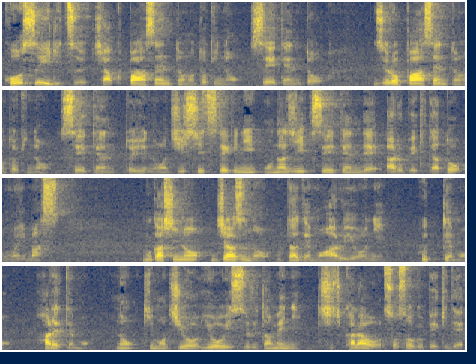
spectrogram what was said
降水率100%の時の晴天と0%の時の晴天というのは実質的に同じ晴天であるべきだと思います。昔のジャズの歌でもあるように降っても晴れてもの気持ちを用意するために力を注ぐべきで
